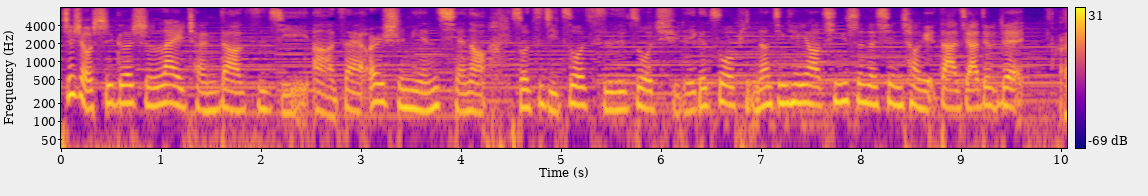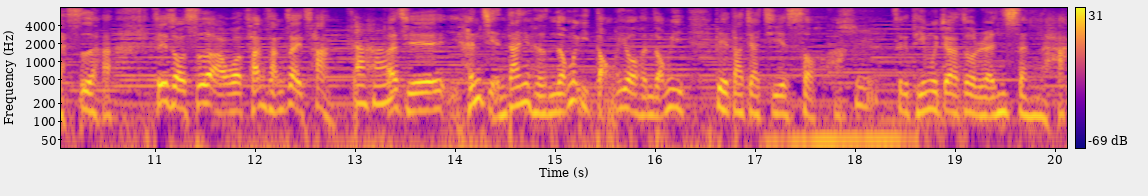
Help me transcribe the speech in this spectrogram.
这首诗歌是赖传道自己啊在二十年前呢、啊、所自己作词作曲的一个作品。那今天要亲身的献唱给大家，对不对？哎，是啊，这首诗啊，我常常在唱，啊哈，而且很简单又很容易懂，又很容易被大家接受啊。是，这个题目叫做人生啊。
